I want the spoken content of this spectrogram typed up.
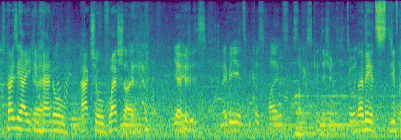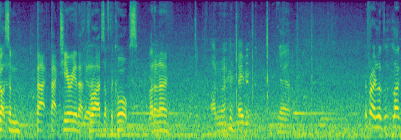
It's crazy how you can handle actual flesh though. Yeah, it is. Maybe it's because my stomach's conditioned to it. Maybe it's you've got Yeah. some bac- bacteria that Yeah. thrives off the corpse. I don't know. I don't know. Maybe. Yeah. But bro, look, like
